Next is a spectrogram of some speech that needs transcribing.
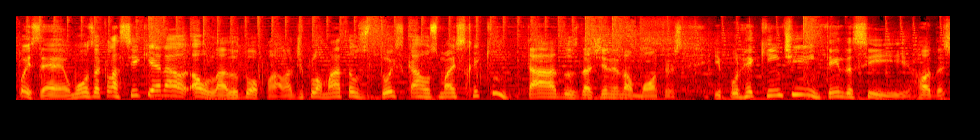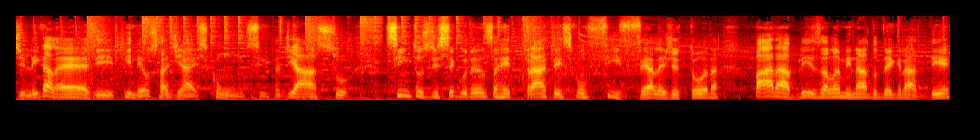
Pois é, o Monza Classic era ao lado do Opala Diplomata os dois carros mais requintados da General Motors. E por requinte, entenda-se rodas de liga leve, pneus radiais com cinta de aço, cintos de segurança retráteis com fivela ejetora, para-brisa laminado degradê,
